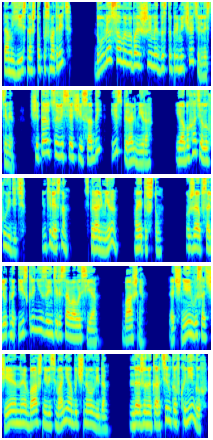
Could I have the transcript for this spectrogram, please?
там есть на что посмотреть?» Двумя самыми большими достопримечательностями считаются висячие сады и спираль мира. Я бы хотел их увидеть. Интересно, спираль мира? А это что? Уже абсолютно искренне заинтересовалась я. Башня. Точнее, высоченная башня весьма необычного вида. Даже на картинках в книгах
